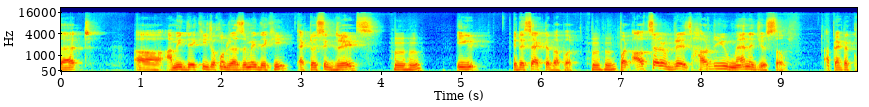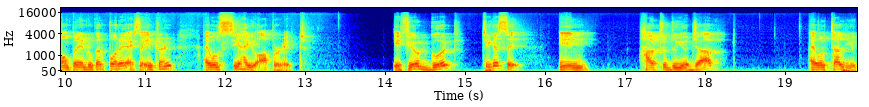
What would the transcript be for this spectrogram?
দ্যাট আমি দেখি যখন রেজুমে দেখি একটা হচ্ছে গ্রেডস এটা হচ্ছে একটা ব্যাপার but outside of grades how do you manage yourself আপনি একটা কোম্পানি ঢোকার পরে as the intern I will see how you operate if you're good ঠিক আছে in how to do your job I will tell you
